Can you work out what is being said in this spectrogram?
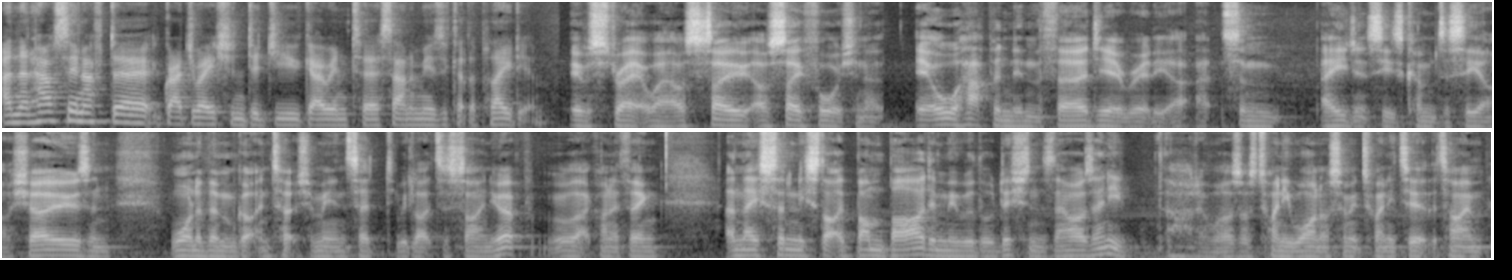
And then how soon after graduation did you go into Sound of Music at the Palladium? It was straight away. I was so I was so fortunate. It all happened in the third year, really. I- some agencies come to see our shows, and one of them got in touch with me and said, "We'd like to sign you up," all that kind of thing. And they suddenly started bombarding me with auditions. Now I was only oh, I don't know, I was I was 21 or something, 22 at the time.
